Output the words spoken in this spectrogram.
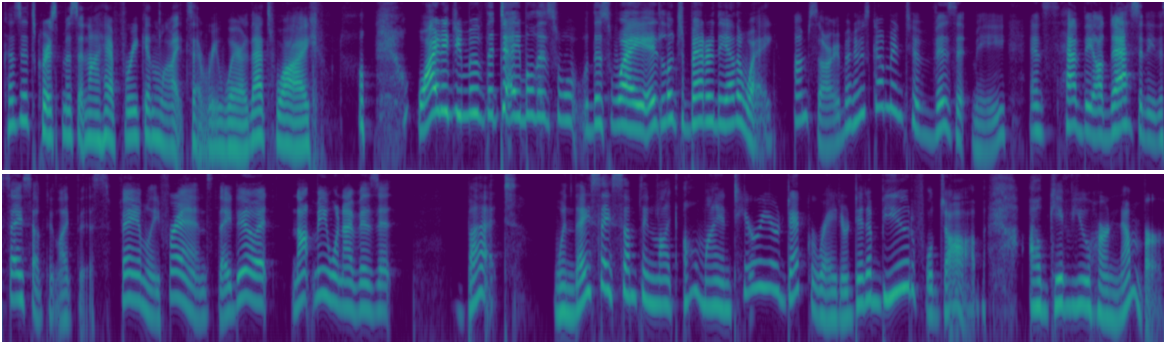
because it's christmas and i have freaking lights everywhere that's why why did you move the table this this way? It looks better the other way. I'm sorry but who's coming to visit me and have the audacity to say something like this? Family friends they do it. Not me when i visit. But when they say something like oh my interior decorator did a beautiful job. I'll give you her number.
